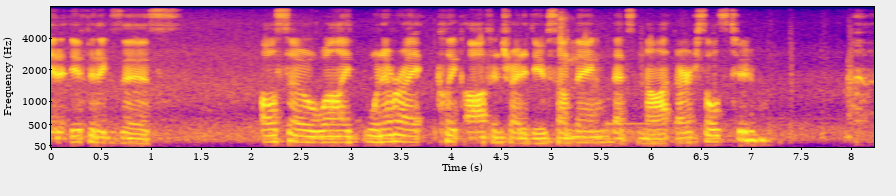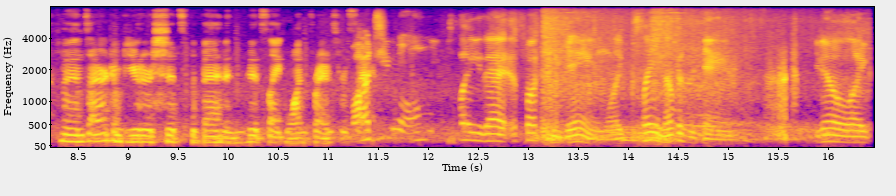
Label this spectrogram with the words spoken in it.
it if it exists. Also, while I whenever I click off and try to do something that's not Dark Souls 2, the entire computer shits the bed and hits like one frames per second. Why do you only play that fucking game? Like, play another game. You know, like,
